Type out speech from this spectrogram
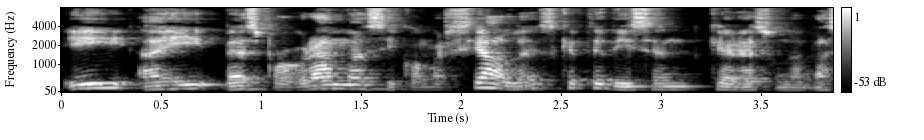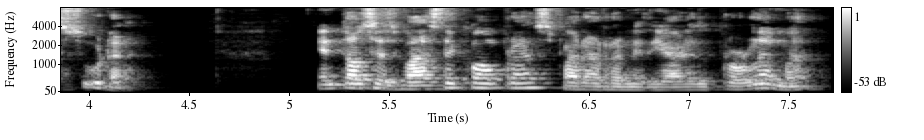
y ahí ves programas y comerciales que te dicen que eres una basura. Entonces vas de compras para remediar el problema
